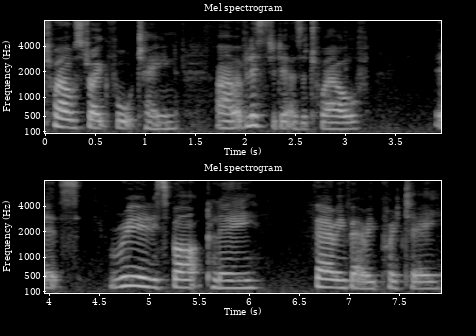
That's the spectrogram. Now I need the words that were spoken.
12 stroke 14. Um, I've listed it as a 12. It's really sparkly, very very pretty.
